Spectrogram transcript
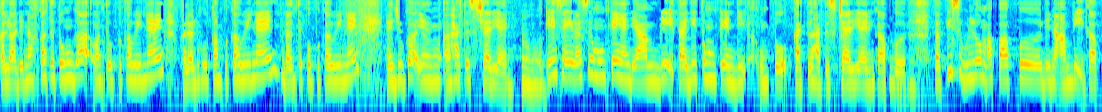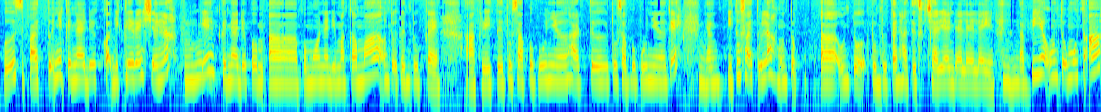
kalau ada nafkah tertunggak waktu perkahwinan, kalau ada hutang perkahwinan dan tempoh perkahwinan dan juga yang uh, harta secarian. Mm-hmm. Okey, saya rasa mungkin yang dia ambil tadi tu mungkin di, untuk kata harta secarian ke apa. Mm-hmm. Tapi sebelum apa-apa dia nak ambil ke apa, sepatutnya kena ada court declaration lah. Mm-hmm. Okay, kena ada pem, uh, permohonan di mahkamah untuk tentukan uh, kereta tu siapa punya, harta tu siapa punya. Okay? Mm-hmm. Yang itu satulah untuk uh, untuk tuntutan harta secarian dan lain-lain. Mm-hmm. Tapi yang untuk mut'ah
